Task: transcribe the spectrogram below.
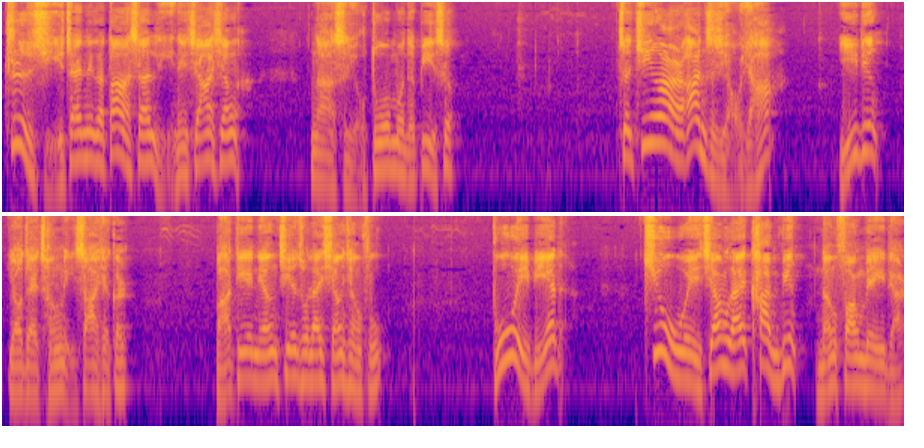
自己在那个大山里那家乡啊，那是有多么的闭塞。这金二暗自咬牙，一定要在城里扎下根儿，把爹娘接出来享享福。不为别的，就为将来看病能方便一点。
